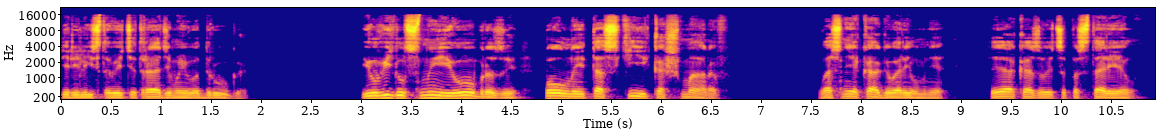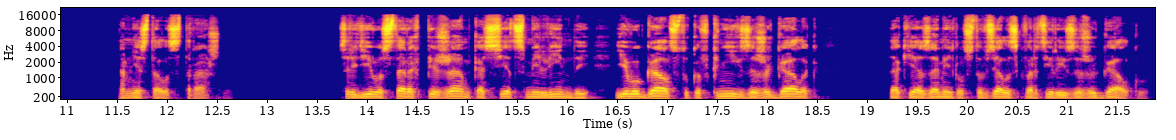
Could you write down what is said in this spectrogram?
перелистывая тетради моего друга, и увидел сны и образы, полные тоски и кошмаров. Во сне К говорил мне, ты, оказывается, постарел а мне стало страшно. Среди его старых пижам, кассет с Мелиндой, его галстуков, книг, зажигалок. Так я заметил, что взял из квартиры и зажигалку,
